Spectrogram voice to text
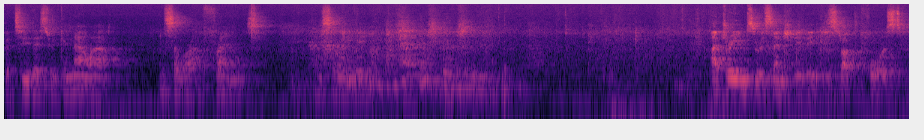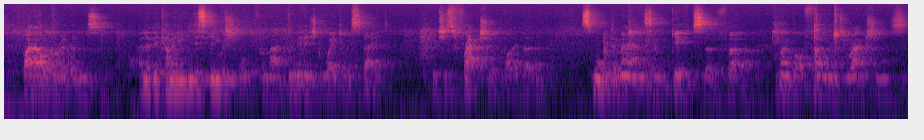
But to this we can now add, and so are our friends, and so we. Our dreams are essentially being constructed for us by algorithms and are becoming indistinguishable from our diminished waking state, which is fractured by the small demands and gifts of uh, mobile phone interactions.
